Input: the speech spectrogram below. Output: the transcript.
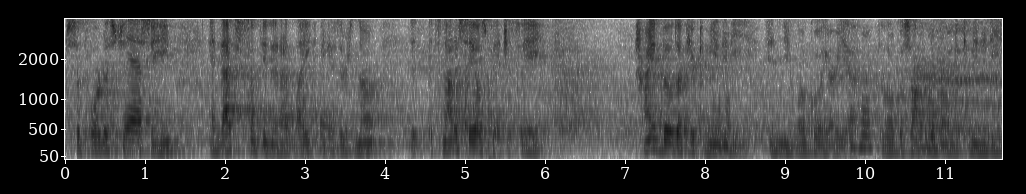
support us just Mm-hmm. Yeah. the same, and that's something that I like because there's no, it's not a sales pitch. It's a try and build up your community Mm-hmm. in your local area, the local software development community.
